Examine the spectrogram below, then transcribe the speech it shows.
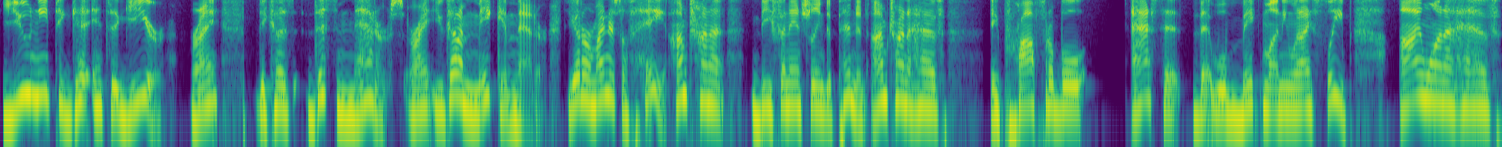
you need to get into gear? right? Because this matters, right? You got to make it matter. You got to remind yourself, hey, I'm trying to be financially independent. I'm trying to have a profitable asset that will make money when I sleep. I want to have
